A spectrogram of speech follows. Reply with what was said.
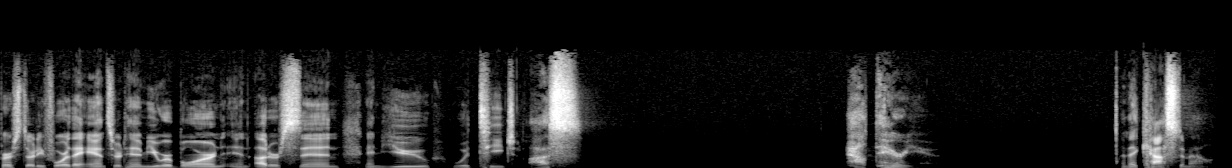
Verse 34 they answered him, You were born in utter sin, and you would teach us? How dare you? And they cast him out.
